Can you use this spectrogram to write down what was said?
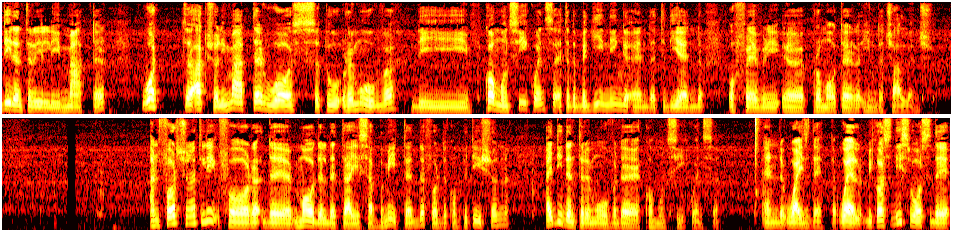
didn't really matter. What actually mattered was to remove the common sequence at the beginning and at the end of every uh, promoter in the challenge. Unfortunately, for the model that I submitted for the competition, I didn't remove the common sequence. And why is that? Well, because this was the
